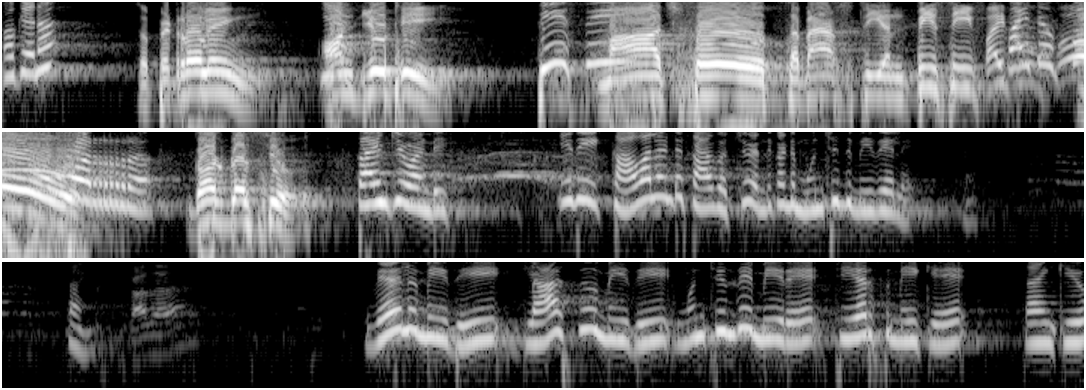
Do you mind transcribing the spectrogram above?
ఓకేనా? So patrolling on. Duty PC March fourth Sebastian PC five five four God bless you thank you అండి. ఇది కావాలంటే తాగొచ్చు ఎందుకంటే ముంచింది మీ వేలే. థ్యాంక్స్ వేలు మీది గ్లాసు మీది ముంచింది మీరే చియర్స్ మీకే. థ్యాంక్ యూ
